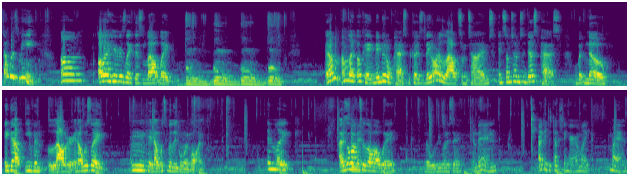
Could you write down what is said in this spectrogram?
That was me. Um, all I hear is like this loud like boom, boom, boom, boom. And I'm, I'm like, okay, maybe it'll pass because they are loud sometimes and sometimes it does pass. But no, it got even louder. And I was like, mm, okay, now what's really going on? And like, I go So out then- to the hallway. No, what were you gonna say? And then I get to texting her. I'm like, Mya,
